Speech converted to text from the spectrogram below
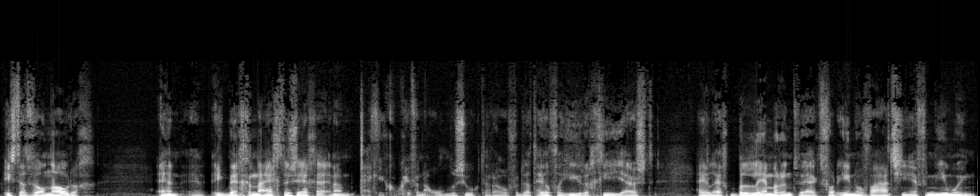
Is dat wel nodig? En eh, ik ben geneigd te zeggen, en dan kijk ik ook even naar onderzoek daarover, dat heel veel hiërarchie juist heel erg belemmerend werkt voor innovatie en vernieuwing.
